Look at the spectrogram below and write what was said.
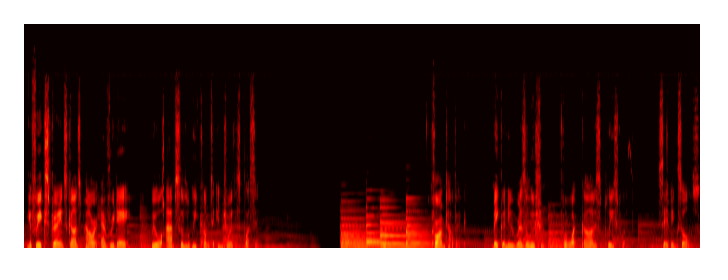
If we experience God's power every day, we will absolutely come to enjoy this blessing. Forum topic Make a new resolution for what God is pleased with saving souls.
